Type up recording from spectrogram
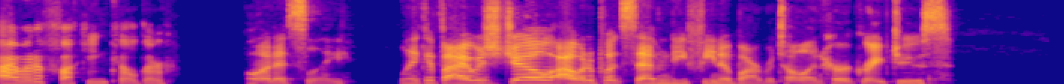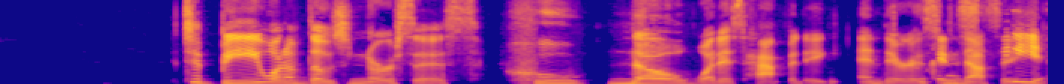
I would have fucking killed her. Honestly. Like if I was Joe, I would have put 70 phenobarbital in her grape juice. To be one of those nurses who know what is happening and there is nothing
